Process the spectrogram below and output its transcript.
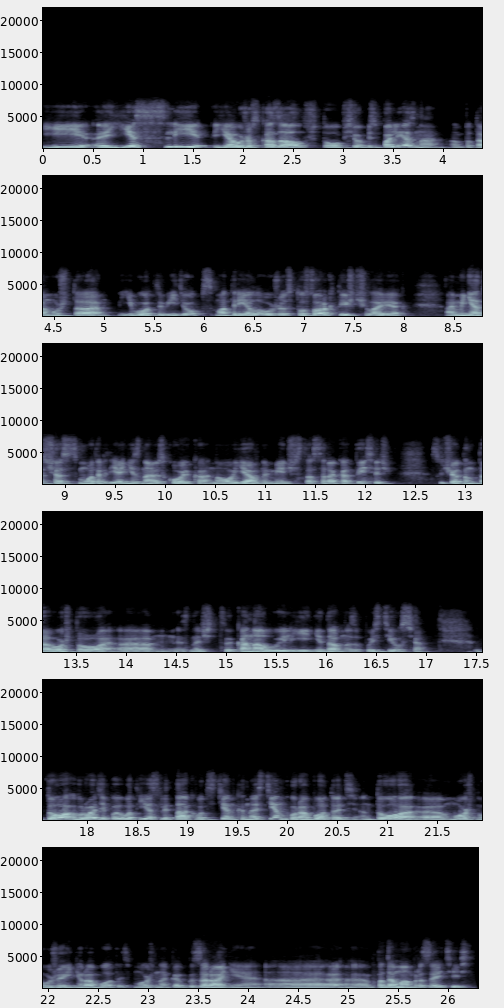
И э, если я уже сказал, что все бесполезно, потому что его это видео посмотрело уже 140 тысяч человек, а меня сейчас смотрит, я не знаю сколько, но явно меньше 140 тысяч, с учетом того, что э, значит, канал у Ильи недавно запустился, то вроде бы вот если так вот стенка на стенку работать, то э, можно уже и не работать, можно как бы заранее э, по домам разойтись.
